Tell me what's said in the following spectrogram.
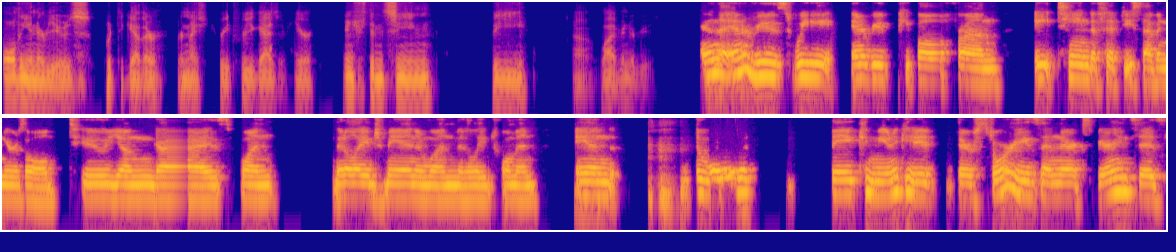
all the interviews put together for a nice treat for you guys if you're interested in seeing the uh, live interviews. In the interviews, we interviewed people from 18 to 57 years old, two young guys, one middle aged man and one middle aged woman. And the way that they communicated their stories and their experiences,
